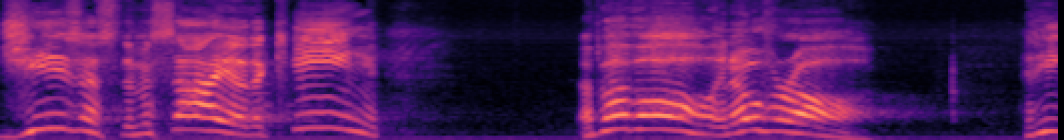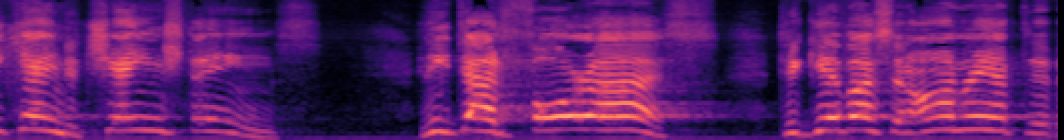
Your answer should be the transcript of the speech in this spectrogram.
Jesus, the Messiah, the King, above all and over all. That he came to change things. And he died for us to give us an on ramp to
